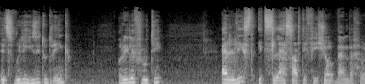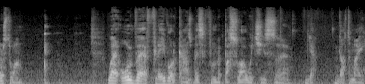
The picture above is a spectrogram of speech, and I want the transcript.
It's really easy to drink, really fruity at least it's less artificial than the first one. Where all the flavor comes basically from the passoa which is uh, yeah not my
